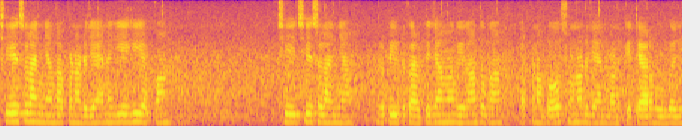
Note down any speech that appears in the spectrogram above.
ਛੇ ਸਲਾਈਆਂ ਦਾ ਆਪਣਾ ਡਿਜ਼ਾਈਨ ਹੈ ਜੀ, ਇਹੀ ਆਪਾਂ 6-6 ਸਲਾਈਆਂ ਰਿਪੀਟ ਕਰਦੇ ਜਾਵਾਂਗੇ ਗਾਂ ਤੋਂ ਗਾਂ ਤਾਂ ਆਪਣਾ ਬਹੁਤ ਸੋਹਣਾ ਡਿਜ਼ਾਈਨ ਬਣ ਕੇ ਤਿਆਰ ਹੋਊਗਾ ਜੀ।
